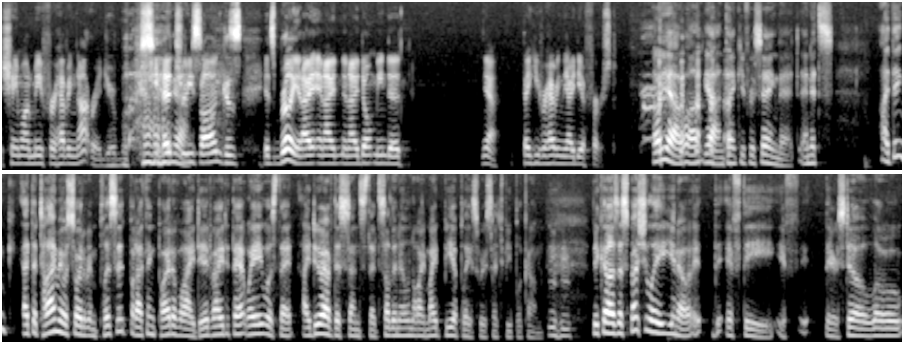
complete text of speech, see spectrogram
shame on me for having not read your books yet, Yeah. Treesong, because it's brilliant. I and I and I don't mean to. Yeah, thank you for having the idea first. Oh yeah, well, yeah, and thank you for saying that. And it's, I think at the time it was sort of implicit, but I think part of why I did write it that way was that I do have this sense that Southern Illinois might be a place where such people come. Mm-hmm. because especially you know it, if the if there's still low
